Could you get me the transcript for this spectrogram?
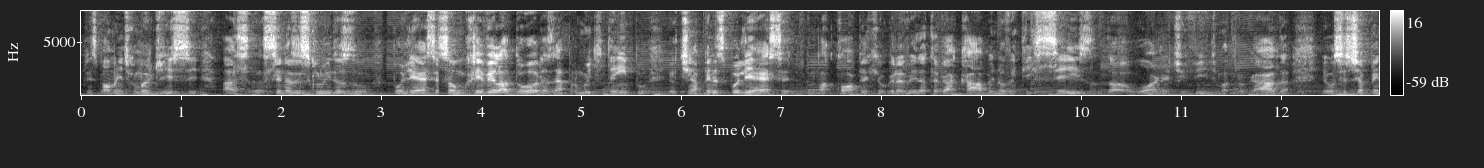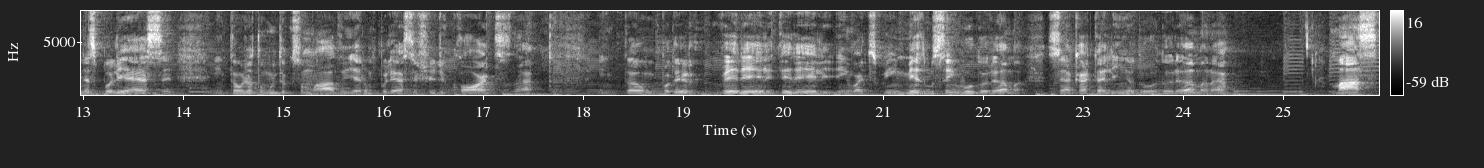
Principalmente, como eu disse, as, as cenas excluídas do poliéster são reveladoras, né? Por muito tempo eu tinha apenas poliéster, uma cópia que eu gravei da TV a cabo em 96, da Warner TV de madrugada, eu assisti apenas poliéster, então eu já estou muito acostumado, e era um poliéster cheio de cortes, né? Então, poder ver ele, ter ele em widescreen, mesmo sem o odorama, sem a cartelinha do odorama, né? Mas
